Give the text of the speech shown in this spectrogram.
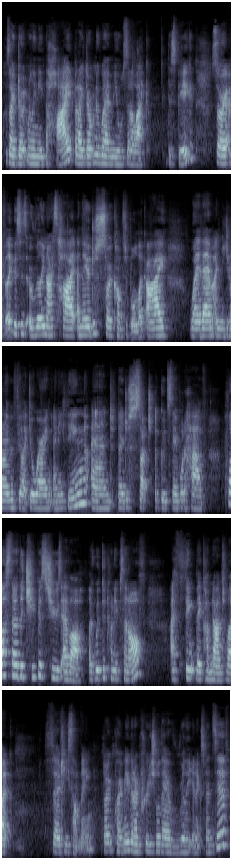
because I don't really need the height but I don't want to wear mules that are like this big so I feel like this is a really nice height and they are just so comfortable like I wear them and you don't even feel like you're wearing anything and they're just such a good staple to have plus they're the cheapest shoes ever like with the 20% off I think they come down to like 30 something. Don't quote me, but I'm pretty sure they're really inexpensive.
